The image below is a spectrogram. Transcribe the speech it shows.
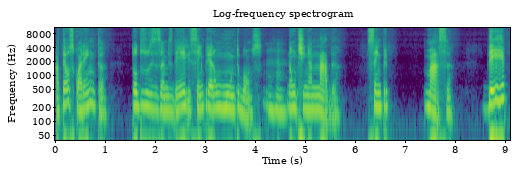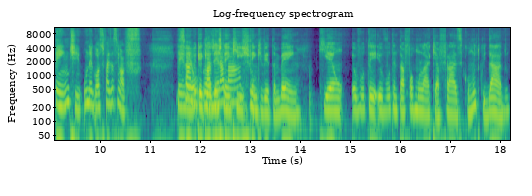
Até os 40, todos os exames dele sempre eram muito bons. Uhum. Não tinha nada. Sempre massa. De repente, o negócio faz assim, ó. E entendeu? sabe o que, que a gente tem que, tem que ver também? Que é um. Eu vou, ter, eu vou tentar formular aqui a frase com muito cuidado.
